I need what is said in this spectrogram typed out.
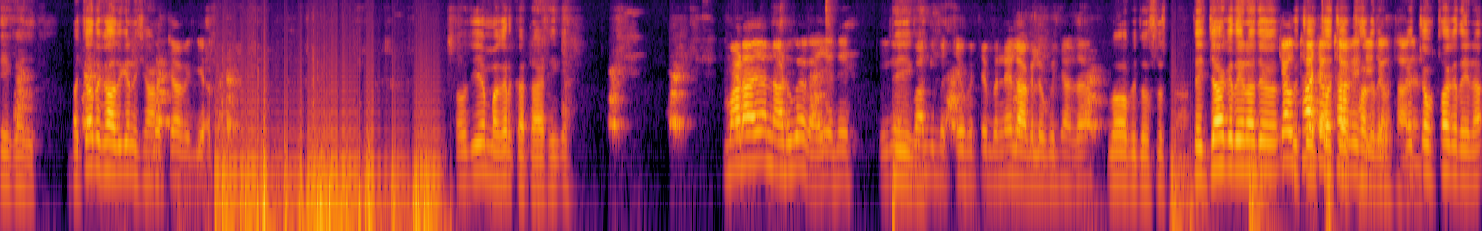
ਠੀਕ ਹੈ ਜੀ। ਬੱਚਾ ਦਿਖਾ ਦਈਏ ਨਿਸ਼ਾਨ। ਬੱਚਾ ਵੀਰ ਜੀ ਲਓ ਜੀ ਇਹ ਮਗਰ ਕੱਟਾ ਠੀਕ ਹੈ ਮਾੜਾ ਜਿਹਾ ਨਾੜੂ ਹੈਗਾ ਜੀ ਇਹਦੇ। ਠੀਕ ਹੈ। ਬਾਕੀ ਬੱਚੇ ਬੱਚੇ ਬੰਨੇ ਲੱਗ ਲੁੱਗ ਜਾਂਦਾ। ਲਓ ਵੀ ਦੋਸਤੋ ਤੀਜਾ ਕਿ ਅੱਜ ਕੋਈ ਚੌਥਾ- ਚੌਥਾ ਵੀ ਕੁ ਦਿਨ। ਚੌਥਾ ਕਿ ਆ।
